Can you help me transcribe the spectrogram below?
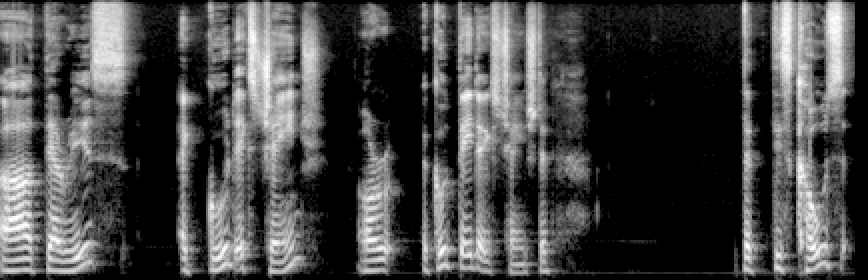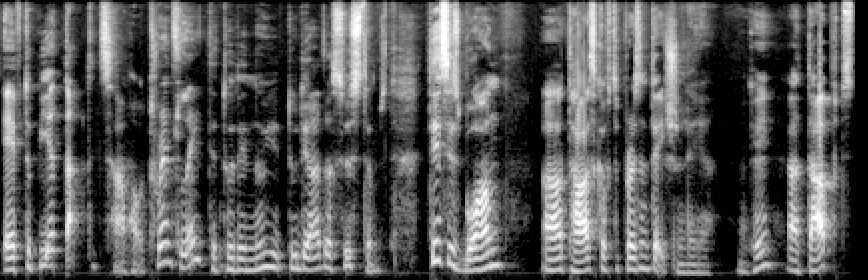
uh, there is a good exchange or a good data exchange that that these codes have to be adapted somehow, translated to the new to the other systems. This is one uh, task of the presentation layer. Okay, adapt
